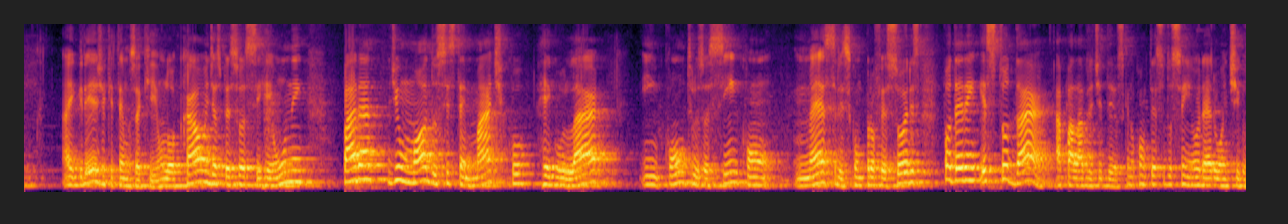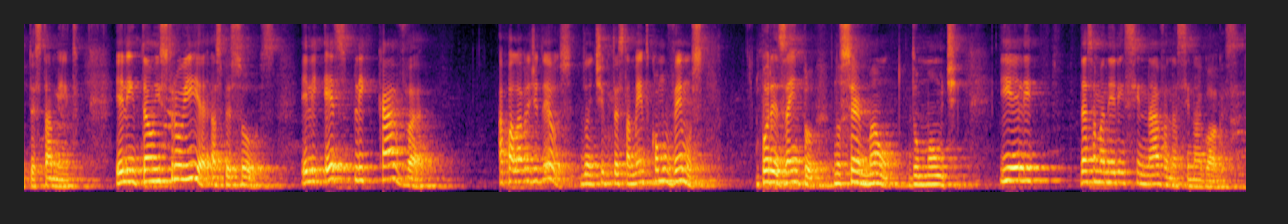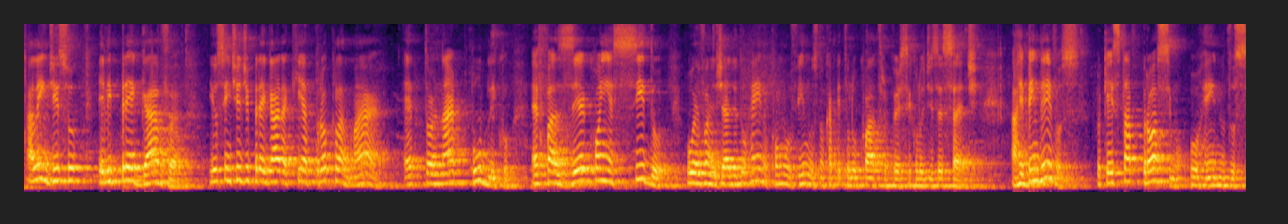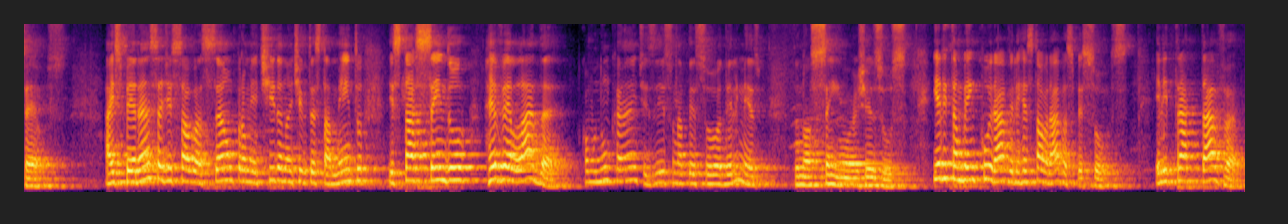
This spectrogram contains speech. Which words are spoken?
a igreja que temos aqui, um local onde as pessoas se reúnem para, de um modo sistemático, regular, encontros assim com mestres, com professores, poderem estudar a palavra de Deus, que no contexto do Senhor era o Antigo Testamento. Ele então instruía as pessoas, ele explicava a palavra de Deus do Antigo Testamento, como vemos, por exemplo, no Sermão do Monte. E ele, dessa maneira, ensinava nas sinagogas. Além disso, ele pregava e o sentido de pregar aqui é proclamar, é tornar público, é fazer conhecido o evangelho do reino, como vimos no capítulo 4, versículo 17. Arrependei-vos, porque está próximo o reino dos céus. A esperança de salvação prometida no Antigo Testamento está sendo revelada como nunca antes, isso na pessoa dele mesmo, do nosso Senhor Jesus. E ele também curava, ele restaurava as pessoas. Ele tratava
